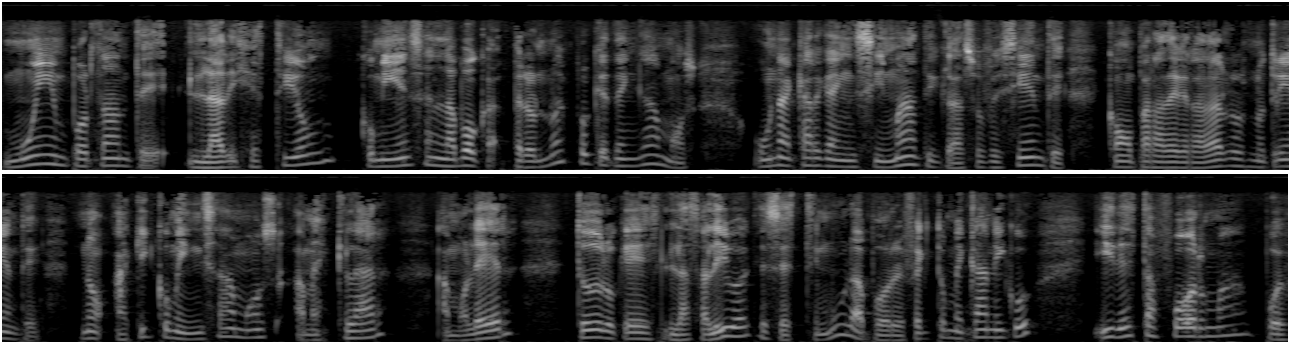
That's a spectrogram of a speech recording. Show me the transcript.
Muy importante, la digestión comienza en la boca, pero no es porque tengamos una carga enzimática suficiente como para degradar los nutrientes. No, aquí comenzamos a mezclar, a moler todo lo que es la saliva que se estimula por efecto mecánico y de esta forma pues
